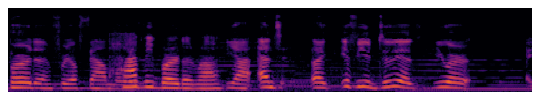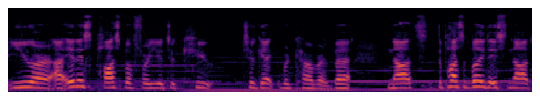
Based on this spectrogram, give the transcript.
burden for your family. Heavy burden, right? Yeah, and like if you do it, you are you are uh, it is possible for you to to get recovered, but not the possibility is not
